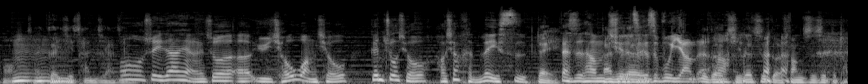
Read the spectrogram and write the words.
哦，嗯才可以去参加。哦，所以大家讲说，呃，羽球、网球跟桌球好像很类似，对，但是他们取的这个是不一样的那个啊。取得资格的方式是不同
